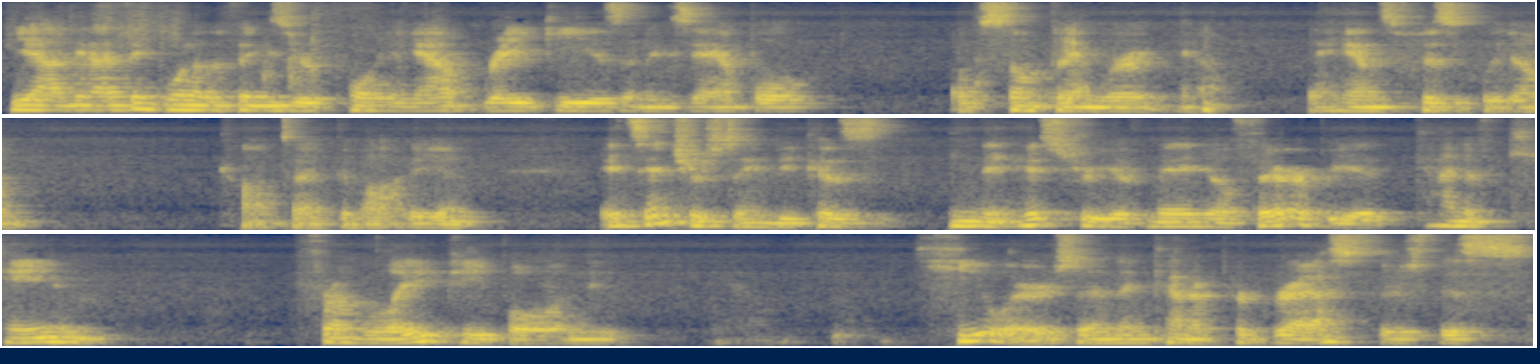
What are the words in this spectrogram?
yeah, I mean, I think one of the things you're pointing out, Reiki is an example of something where you know the hands physically don't contact the body, and it's interesting because in the history of manual therapy, it kind of came from lay people and you know, healers, and then kind of progressed. There's this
